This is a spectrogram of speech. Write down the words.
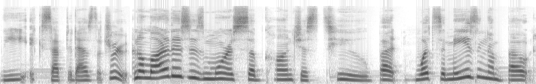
we accepted as the truth. And a lot of this is more subconscious too, but what's amazing about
